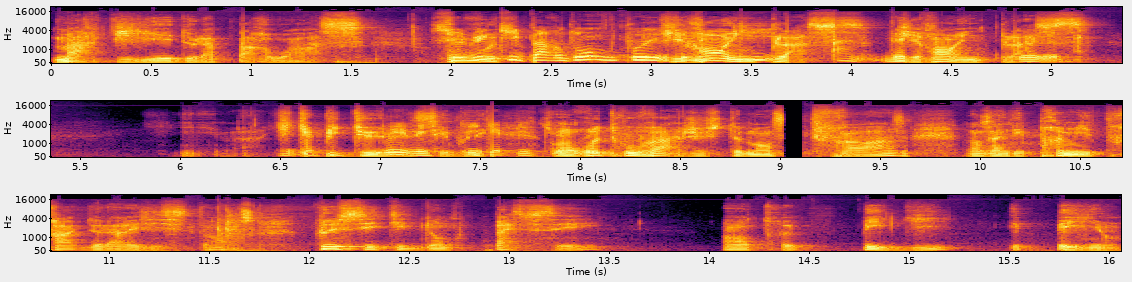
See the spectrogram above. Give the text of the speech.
marguillé de la paroisse. Celui qui, pardon, vous pouvez... Qui rend une place. Ah, qui rend une place. Qui, capitule, si vous voulez. On retrouvera justement phrase dans un des premiers tracts de la résistance. Que s'est-il donc passé entre Peggy et Payon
